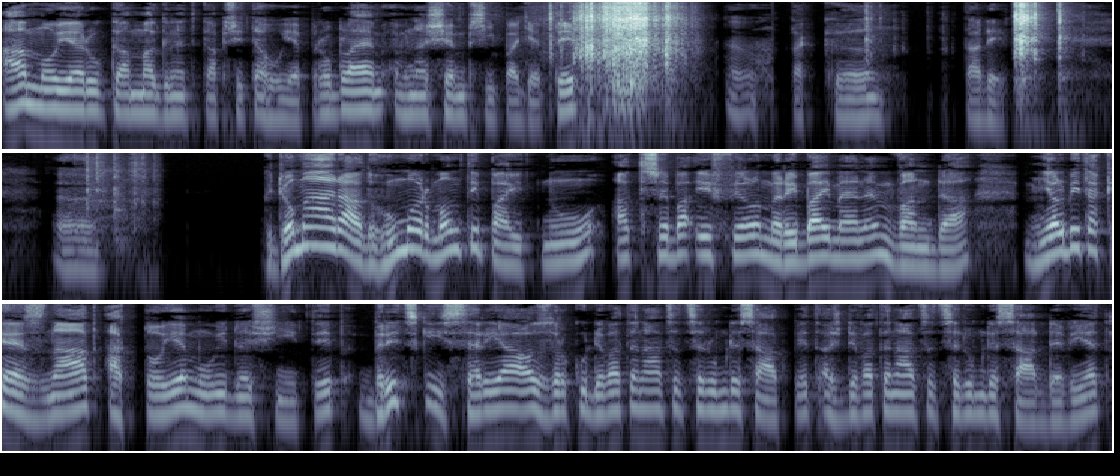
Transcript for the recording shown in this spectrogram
a moje ruka magnetka přitahuje problém, v našem případě typ. Tak tady. Kdo má rád humor Monty Pythonů a třeba i film Ryba jménem Vanda, měl by také znát, a to je můj dnešní tip, britský seriál z roku 1975 až 1979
